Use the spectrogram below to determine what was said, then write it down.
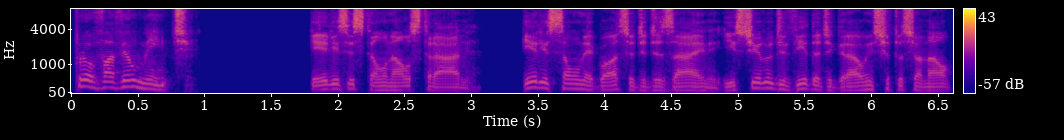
provavelmente. Eles estão na Austrália. Eles são um negócio de design e estilo de vida de grau institucional,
